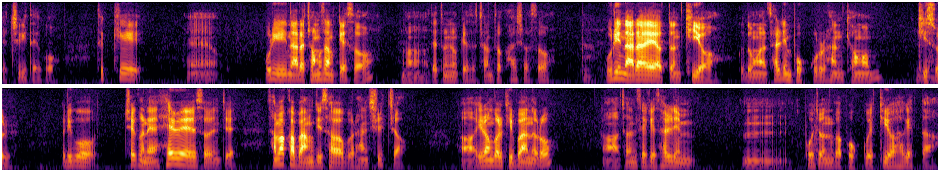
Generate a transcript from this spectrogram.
예측이 되고 특히 에, 우리나라 정상께서 어, 음. 대통령께서 참석하셔서 우리나라의 어떤 기여 그동안 산림 복구를 한 경험, 음. 기술 그리고 최근에 해외에서 이제 사막화 방지 사업을 한 실적 어, 이런 걸 기반으로 어, 전 세계 산림 음, 보존과 복구에 기여하겠다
